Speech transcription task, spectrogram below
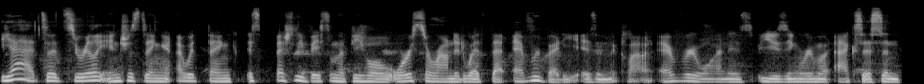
Yeah, so it's really interesting. I would think, especially based on the people we're surrounded with, that everybody is in the cloud. Everyone is using remote access. And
